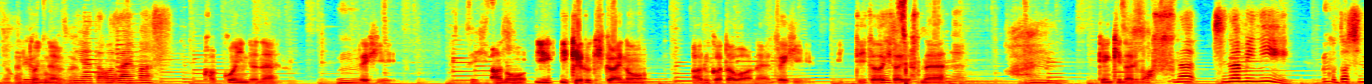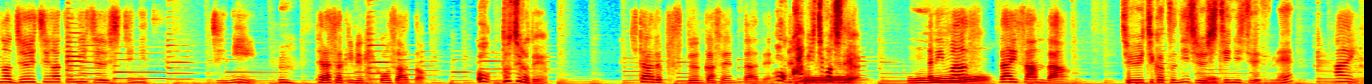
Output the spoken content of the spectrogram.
いやあり本当にねがとうございありがとうございます。かっこいいんでね。うん。ぜひ。ぜひぜひ。あのい行ける機会のある方はねぜひ行っていただきたいですね。はい、うん元気になります。ちなちなみにうん。今年の11月27日にうん、寺崎みゆきコンサート。あどちらで？北アルプス文化センターで。あ上市町で。おー。あります。第3弾。11月27日ですね。はい。はい。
